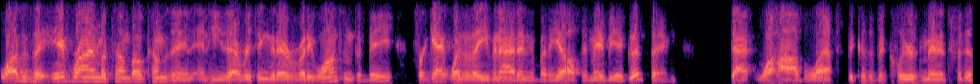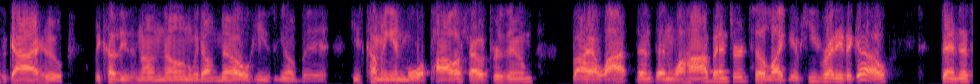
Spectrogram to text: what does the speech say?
Well, I was gonna say if Ryan Mutombo comes in and he's everything that everybody wants him to be, forget whether they even add anybody else. It may be a good thing that Wahab left because if it clears minutes for this guy who, because he's an unknown, we don't know. He's you know he's coming in more polished, I would presume, by a lot than than Wahab entered. So like if he's ready to go, then that's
